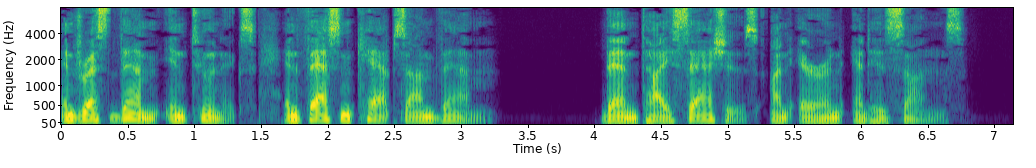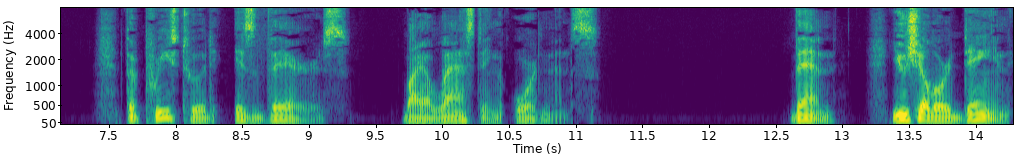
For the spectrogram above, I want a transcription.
and dress them in tunics and fasten caps on them. Then tie sashes on aaron and his sons. The priesthood is theirs by a lasting ordinance. Then you shall ordain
